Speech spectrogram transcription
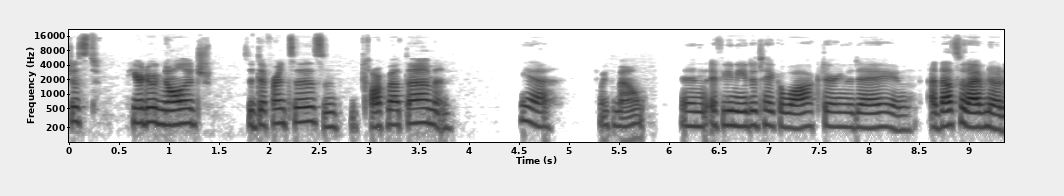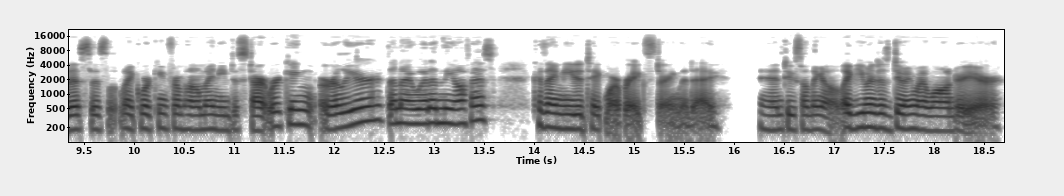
just here to acknowledge the differences and talk about them and Yeah. point them out. And if you need to take a walk during the day, and uh, that's what I've noticed is like working from home, I need to start working earlier than I would in the office because I need to take more breaks during the day and do something else. Like even just doing my laundry or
